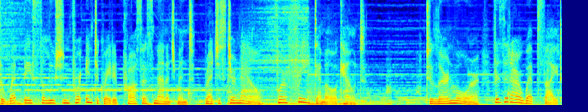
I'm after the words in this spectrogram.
the web-based solution for integrated process management. Register now for a free demo account. To learn more, visit our website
